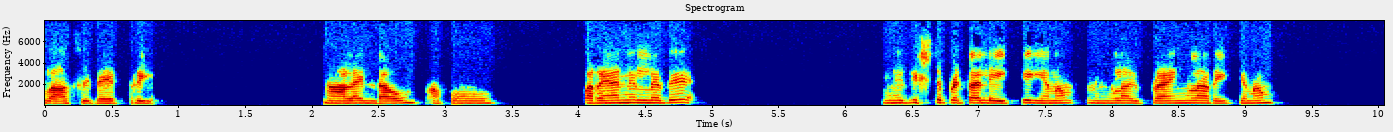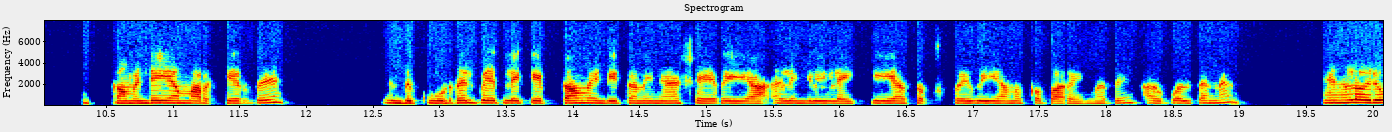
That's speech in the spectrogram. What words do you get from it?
ക്ലാസ് ഡേ ത്രീ നാളെ ഉണ്ടാവും. അപ്പോൾ പറയാനുള്ളത് നിങ്ങൾക്ക് ഇഷ്ടപ്പെട്ടാൽ ലൈക്ക് ചെയ്യണം നിങ്ങളെ അഭിപ്രായങ്ങൾ അറിയിക്കണം. കമന്റ് ചെയ്യാൻ മറക്കരുത്. ഇത് കൂടുതൽ പേരിലേക്ക് എത്താൻ വേണ്ടിയിട്ടാണ് ഞാൻ ഷെയർ ചെയ്യുക അല്ലെങ്കിൽ ലൈക്ക് ചെയ്യുക സബ്സ്ക്രൈബ് ചെയ്യുക എന്നൊക്കെ പറയുന്നത്. അതുപോലെ തന്നെ ഞങ്ങളൊരു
